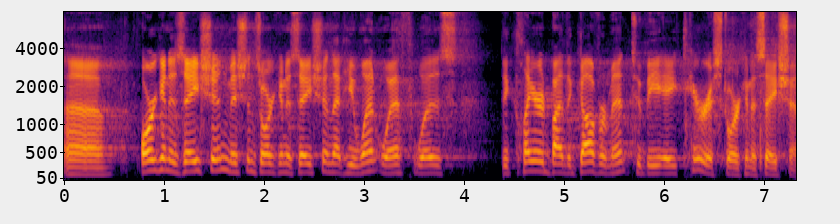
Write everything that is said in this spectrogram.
uh, organization, missions organization that he went with was declared by the government to be a terrorist organization.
